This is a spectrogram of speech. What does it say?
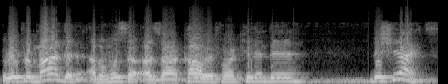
reprimanded Abu Musab al-Zarqawi for killing the, the Shiites.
